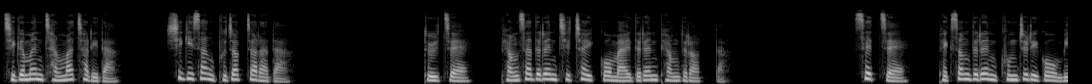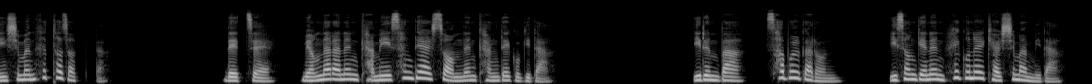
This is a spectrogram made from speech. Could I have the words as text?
지금은 장마철이다. 시기상 부적절하다. 둘째, 병사들은 지쳐있고 말들은 병들었다. 셋째, 백성들은 굶주리고 민심은 흩어졌다. 넷째, 명나라는 감히 상대할 수 없는 강대국이다. 이른바 사불가론. 이성계는 회군을 결심합니다.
